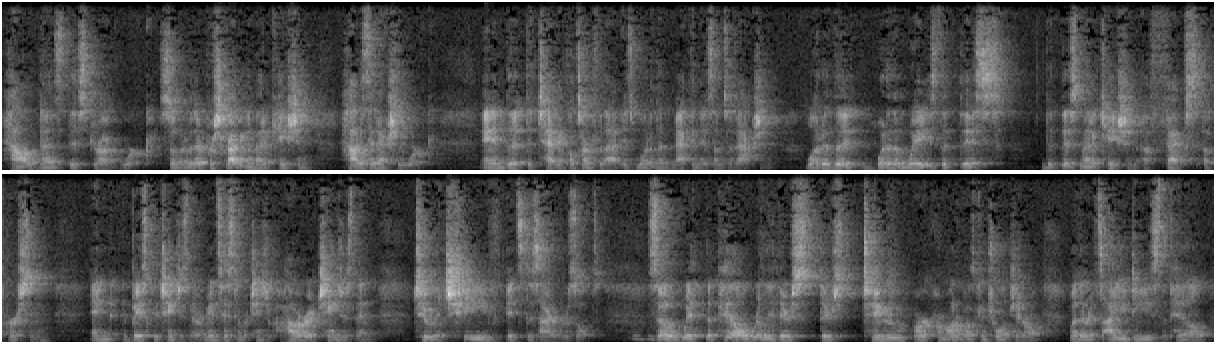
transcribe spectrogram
how does this drug work. So whenever they're prescribing a medication, how does it actually work? And the, the technical term for that is what are the mechanisms of action? What are the what are the ways that this that this medication affects a person and basically changes their immune system or changes however it changes them to achieve its desired result. Mm-hmm. So with the pill, really there's there's two or hormonal birth control in general, whether it's IUDs, the pill,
